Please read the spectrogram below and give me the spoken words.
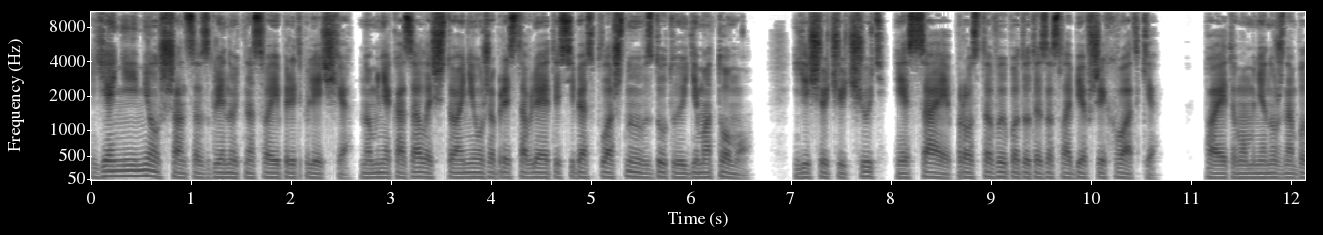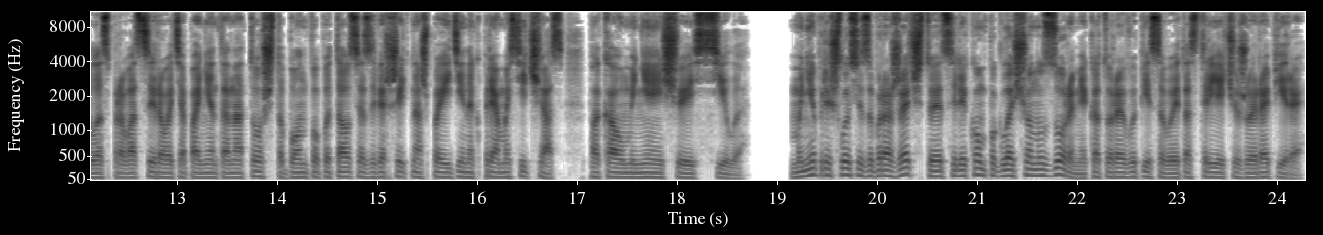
Я не имел шанса взглянуть на свои предплечья, но мне казалось, что они уже представляют из себя сплошную вздутую гематому. Еще чуть-чуть, и Саи просто выпадут из ослабевшей хватки. Поэтому мне нужно было спровоцировать оппонента на то, чтобы он попытался завершить наш поединок прямо сейчас, пока у меня еще есть силы. Мне пришлось изображать, что я целиком поглощен узорами, которые выписывает острие чужой рапиры.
